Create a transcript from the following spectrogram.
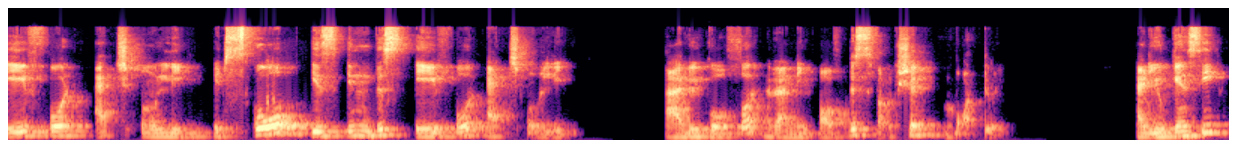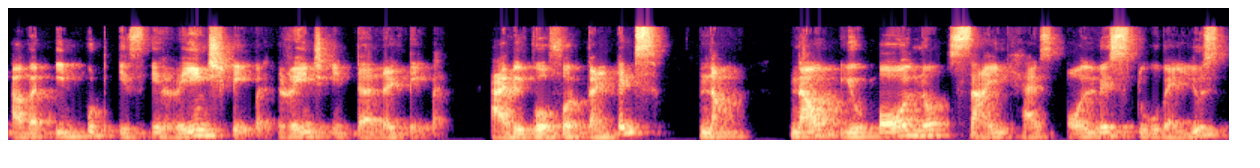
A4H only. Its scope is in this A4H only. I will go for running of this function module. And you can see our input is a range table, range internal table. I will go for contents. Now, now you all know sign has always two values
